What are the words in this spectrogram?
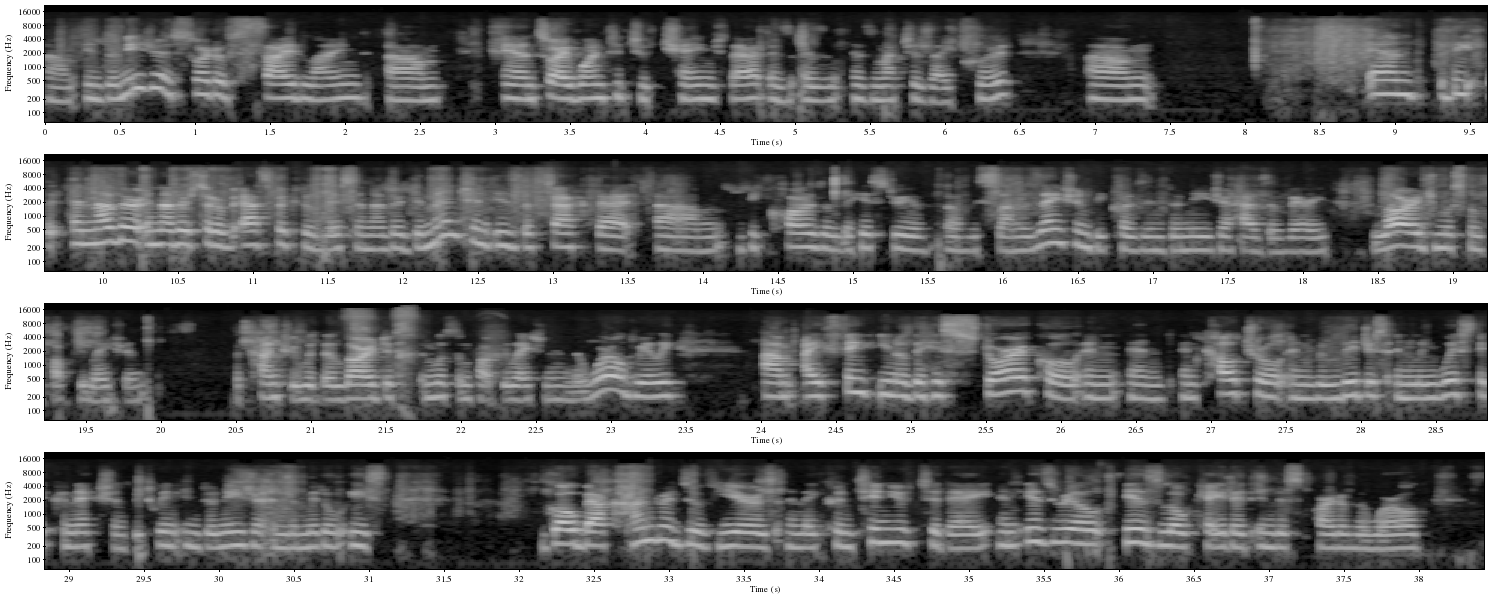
um, Indonesia is sort of sidelined. Um, and so I wanted to change that as, as, as much as I could. Um, and the another another sort of aspect of this, another dimension, is the fact that um, because of the history of, of, Islamization, because Indonesia has a very large Muslim population, the country with the largest Muslim population in the world, really. Um, I think you know the historical and, and, and cultural and religious and linguistic connections between Indonesia and the Middle East go back hundreds of years and they continue today. And Israel is located in this part of the world.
